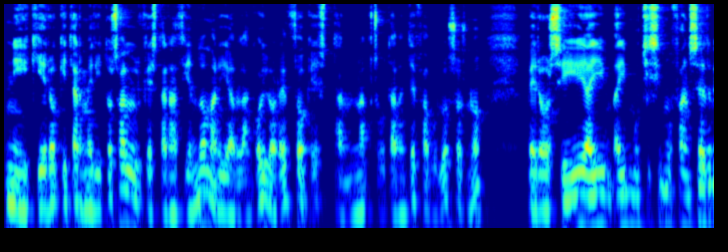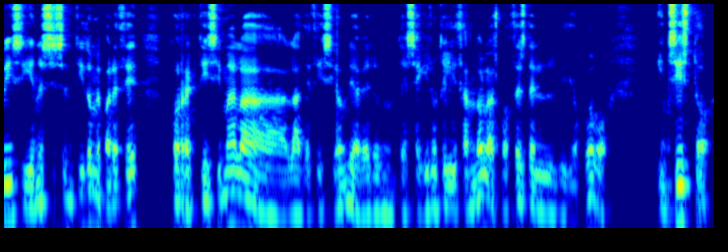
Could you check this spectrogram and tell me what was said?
ni quiero quitar méritos al que están haciendo María Blanco y Lorenzo, que están absolutamente fabulosos, ¿no? Pero sí hay, hay muchísimo fanservice y en ese sentido me parece correctísima la, la decisión de, haber, de seguir utilizando las voces del videojuego. Insisto,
